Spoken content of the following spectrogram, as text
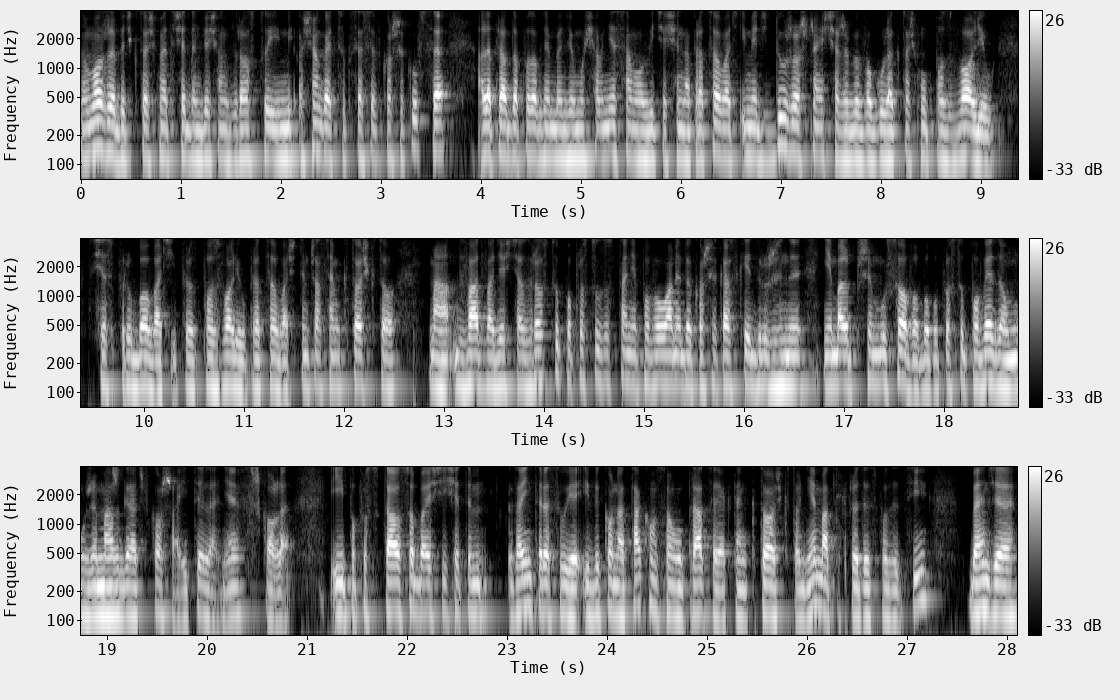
No może być ktoś 1,70 m wzrostu i osiągać sukcesy w koszykówce, ale prawdopodobnie będzie musiał niesamowicie się napracować i mieć dużo szczęścia, żeby w ogóle ktoś mu pozwolił się spróbować i pozwolił pracować. Tymczasem ktoś, kto ma 2,20 wzrostu, po prostu zostanie powołany do koszykarskiej drużyny niemal przymusowo, bo po prostu powiedzą mu, że masz grać w kosza i tyle, nie? W szkole. I po prostu ta osoba, jeśli się tym zainteresuje i wykona taką samą pracę jak ten ktoś, kto nie ma tych predyspozycji, będzie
